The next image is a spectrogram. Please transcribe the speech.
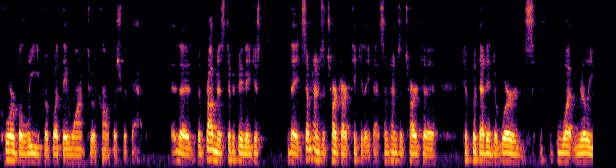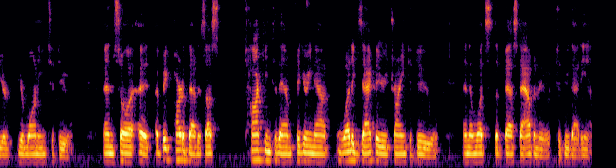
core belief of what they want to accomplish with that. The the problem is typically they just they sometimes it's hard to articulate that. Sometimes it's hard to to put that into words what really you're you're wanting to do. And so a, a big part of that is us talking to them, figuring out what exactly you're trying to do, and then what's the best avenue to do that in.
